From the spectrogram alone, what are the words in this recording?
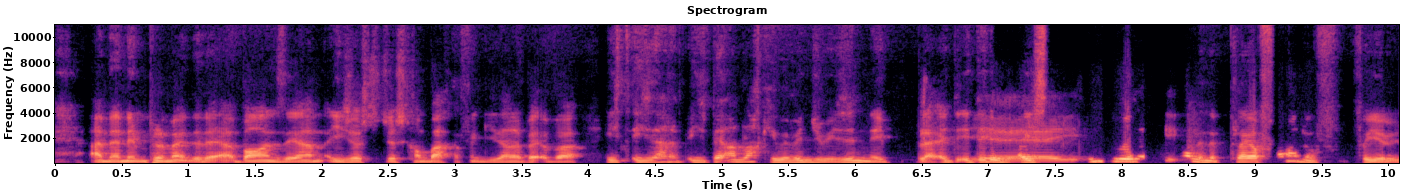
and then implemented it at Barnsley. And he's just just come back. I think he's had a bit of a he's he's had a, he's a bit unlucky with injuries, isn't he? It, did yeah, he, he, in the playoff final for you.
